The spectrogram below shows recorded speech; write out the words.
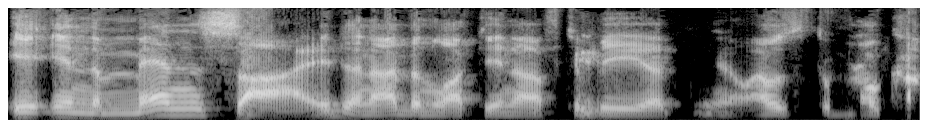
in the men's side, and I've been lucky enough to be at, you know, I was at the World Cup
